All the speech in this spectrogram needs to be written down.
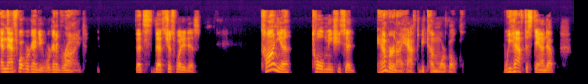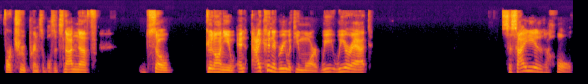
And that's what we're going to do. We're going to grind. That's that's just what it is. Tanya told me, she said, Amber and I have to become more vocal. We have to stand up for true principles. It's not enough. So good on you. And I couldn't agree with you more. We we are at society as a whole,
